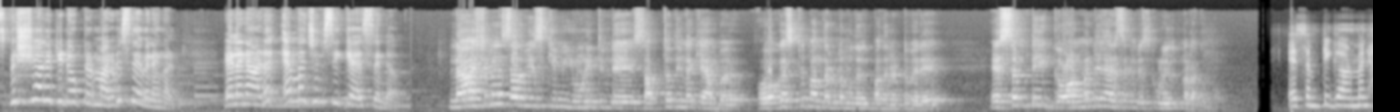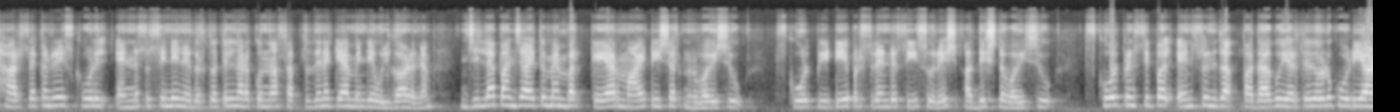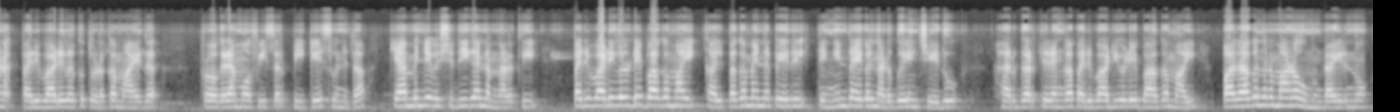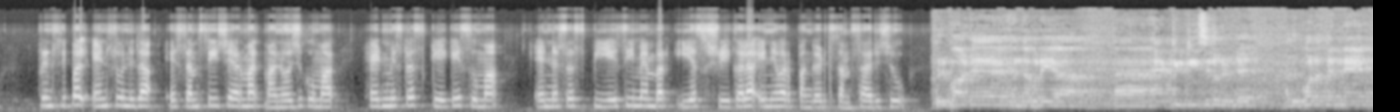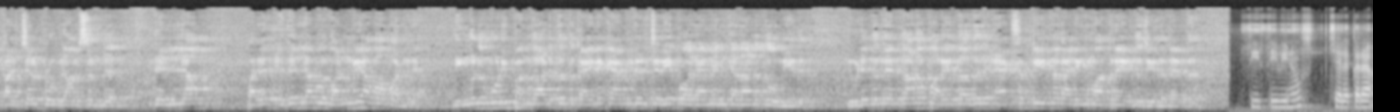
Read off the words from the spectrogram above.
Speciality ഡോക്ടർമാരുടെ സേവനങ്ങൾ. Elanad emergency care centre. National service scheme യൂണിറ്റിന്റെ സപ്തദിന ക്യാമ്പ് ഓഗസ്റ്റ് പന്ത്രണ്ട് മുതൽ പതിനെട്ട് വരെ S M T government higher secondary സ്കൂളിൽ നടക്കുന്നു. S M T government higher secondary സ്കൂളിൽ എൻ എസ് എസിന്റെ നേതൃത്വത്തിൽ നടക്കുന്ന സപ്തദിന ക്യാമ്പിന്റെ ഉദ്ഘാടനം ജില്ലാ panchayat member K R Maya teacher നിർവഹിച്ചു. School P T A president C Suresh അധ്യക്ഷത വഹിച്ചു. സ്കൂൾ പ്രിൻസിപ്പൽ എൻ സുനിത പതാക ഉയർത്തിയതോടുകൂടിയാണ് പരിപാടികൾക്ക് തുടക്കമായത്. Programme officer P K Sunitha ക്യാമ്പിന്റെ വിശദീകരണം നടത്തി. പരിപാടികളുടെ ഭാഗമായി കൽപ്പകം എന്ന പേരിൽ തെങ്ങിൻ തൈകൾ നടുകയും ചെയ്തു. ഹർഗർ തിരങ്ക പരിപാടിയുടെ ഭാഗമായി പതാക നിർമ്മാണവും ഉണ്ടായിരുന്നു. Principal N Sunitha S M C chairman Manoj Kumar headmistress K K Suma N S S P A C member E S Sreekala എന്നിവർ പങ്കെടുത്ത് സംസാരിച്ചു. ഒരുപാട് എന്താ പറയാ ആക്ടിവിറ്റീസുകൾ ഉണ്ട് അതുപോലെ തന്നെ കൾച്ചറൽ പ്രോഗ്രാംസ് ഉണ്ട്. ഇതെല്ലാം പല ഇതെല്ലാം വൺ വേ ആവാൻ പാടില്ല. നിങ്ങളും കൂടി പങ്കാളിത്തത് കഴിഞ്ഞ ക്യാമ്പിന്റെ ഒരു ചെറിയ പോരായ്മ എനിക്ക് അതാണ് തോന്നിയത്. ഇവിടെ നിന്ന് എന്താണോ പറയുന്നത് ആക്സെപ്റ്റ് ചെയ്യുന്ന കാര്യങ്ങൾ മാത്രമായിരുന്നു ചെയ്തിട്ടുണ്ടായിരുന്നത്. C C Vinos Chelakkara.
